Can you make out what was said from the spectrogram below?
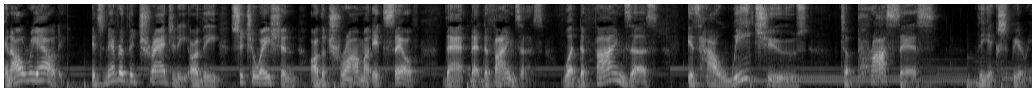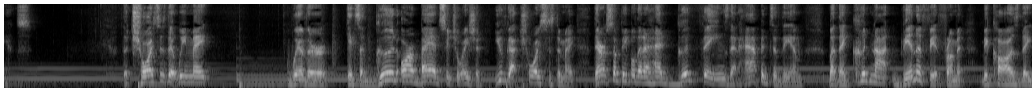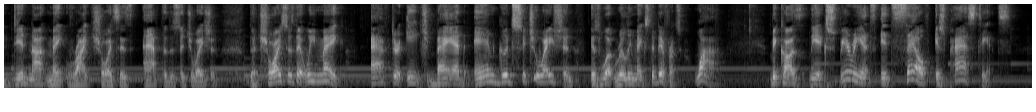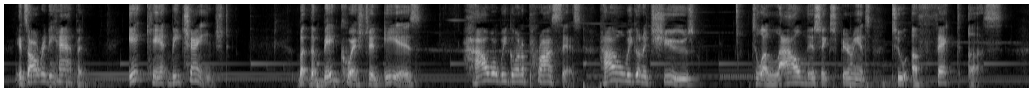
In all reality, it's never the tragedy or the situation or the trauma itself that, that defines us. What defines us is how we choose to process the experience. The choices that we make whether it's a good or a bad situation, you've got choices to make. There are some people that have had good things that happened to them, but they could not benefit from it because they did not make right choices after the situation. The choices that we make after each bad and good situation is what really makes the difference. Why? Because the experience itself is past tense. It's already happened. It can't be changed. But the big question is how are we going to process? How are we going to choose to allow this experience to affect us?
